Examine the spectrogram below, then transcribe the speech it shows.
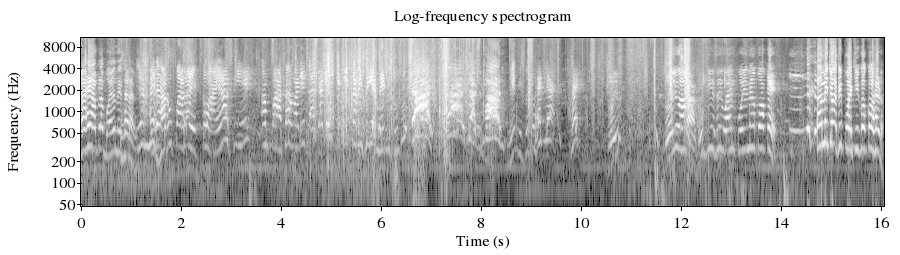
ના હે આપણે બોયો નહીં સડાવ એમ નહીં. હારું પારા એક તો આયા છીએ. આમ પાછા વળી દાદાની ટિકિટ કરી છે લે. મેં કીધું તું. દશમન. મેં કીધું તું હેડ લે હેડ. જોયું? જોયું આ? વાઘુજી છે વાઈન કોઈ ના પોકે. તમે ચોથી પહોંચી ગો કો હેડો.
